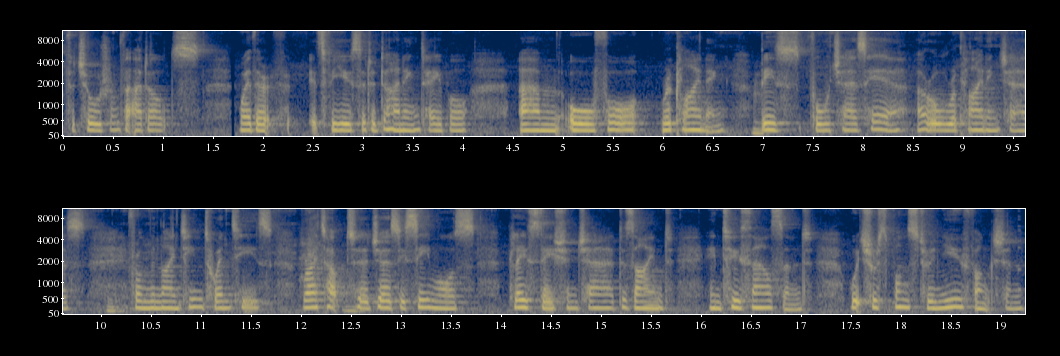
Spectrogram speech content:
for children, for adults, whether it's for use at a dining table um, or for reclining. Mm. These four chairs here are all reclining chairs mm. from the 1920s right up to Jerszy Seymour's PlayStation chair designed in 2000, which responds to a new function,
